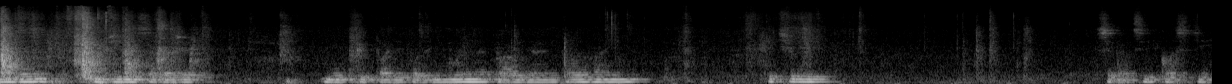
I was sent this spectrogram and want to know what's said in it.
nohu, snažíme se držet v případě muliny, pravidelný kyčlí, sedací kosti.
